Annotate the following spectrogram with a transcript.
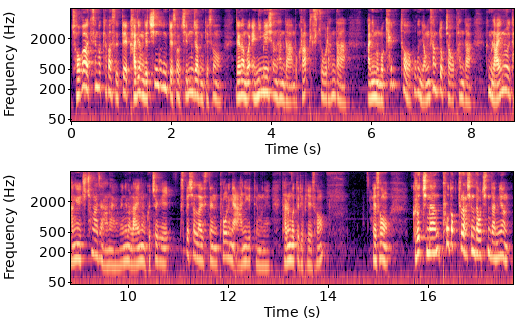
저가 생각해 봤을 때 가령 이제 친구분께서 질문자분께서 내가 뭐 애니메이션 한다, 뭐 그래픽스 쪽을 한다 아니면 뭐 캐릭터 혹은 영상 쪽 작업한다 그럼 Rhino를 당연히 추천하지 않아요 왜냐면 Rhino는 그쪽이 specialize 된 프로그램이 아니기 때문에 다른 것들에 비해서 그래서 그렇지만 product를 하신다고 친다면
